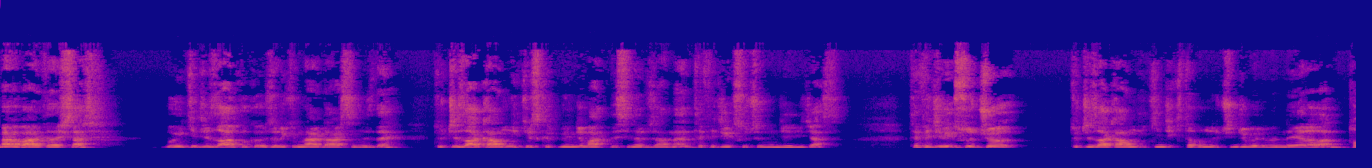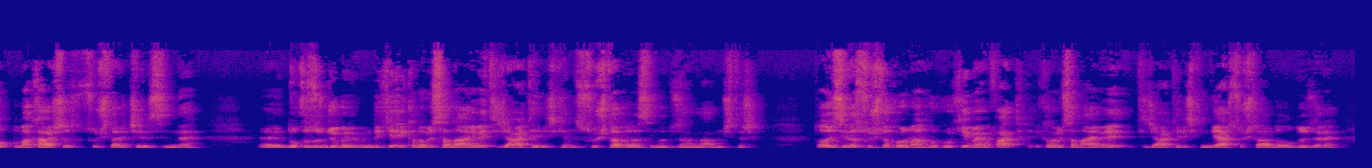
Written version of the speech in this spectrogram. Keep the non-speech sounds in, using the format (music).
Merhaba arkadaşlar. Bu iki ceza hukuku özel hükümler dersimizde Türk Ceza Kanunu 241. maddesinde düzenlenen tefecilik suçunu inceleyeceğiz. Tefecilik suçu Türk Ceza Kanunu 2. kitabının 3. bölümünde yer alan topluma karşı suçlar içerisinde 9. bölümündeki ekonomi, sanayi ve ticarete ilişkin suçlar arasında düzenlenmiştir. Dolayısıyla suçla korunan hukuki menfaat, ekonomi, sanayi ve ticarete ilişkin diğer suçlarda olduğu üzere e,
